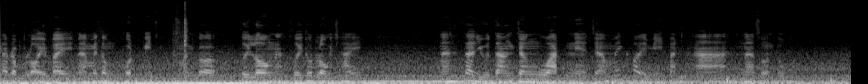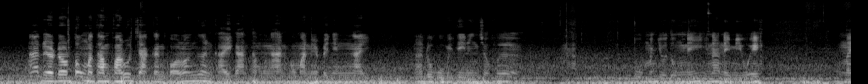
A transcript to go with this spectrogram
ถ้าเราปล่อยไปนะ ไม่ต้องกดปิด มันก็เคยลองนะ เคยทดลองใช้ นะถ้าอยู่ต่างจังหวัดเนี่ยจะไม่ค่อยมีปัญหานะส่วนตัวนะเดี๋ยวเราต้องมาทำความรู้จักกันก่อนว่าเงื่อนไขการทำงานของมันเนี่ยเป็นยังไงนะดูปุ่มอีกทีหนึ่งโชเฟอร์นะปุ่มมันอยู่ตรงนี้นะในมิวเอ็กใน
